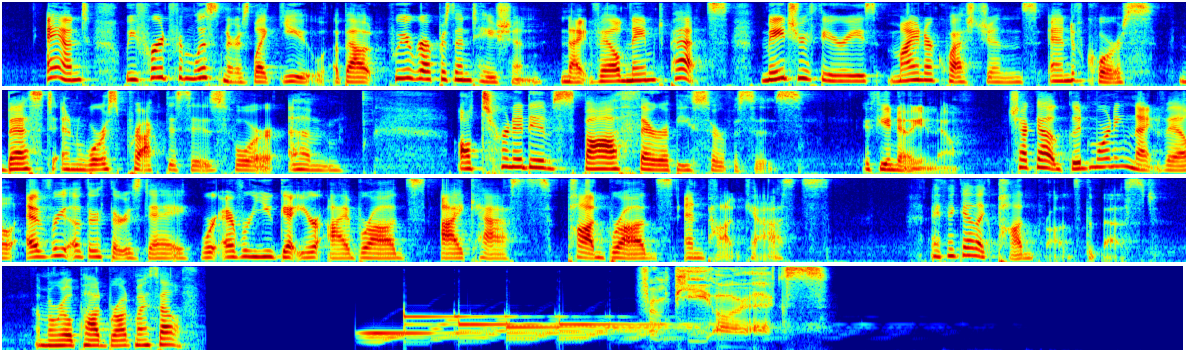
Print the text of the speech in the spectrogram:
And we've heard from listeners like you about queer representation, Night Vale named pets, major theories, minor questions, and of course, best and worst practices for um, alternative spa therapy services. If you know, you know. Check out Good Morning Night Vale every other Thursday, wherever you get your iBroads, iCasts, Podbroads, and podcasts. I think I like Podbroads the best. I'm a real Podbroad myself. From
